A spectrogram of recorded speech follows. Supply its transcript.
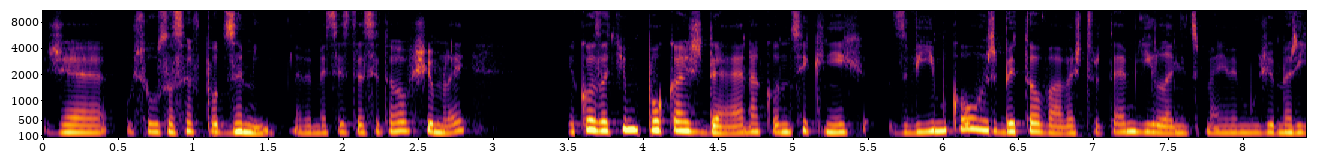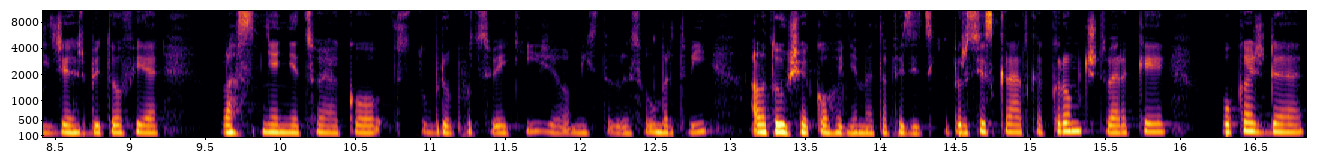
že už jsou zase v podzemí. Nevím, jestli jste si toho všimli. Jako zatím pokaždé na konci knih s výjimkou hřbitova ve čtvrtém díle, nicméně my můžeme říct, že hřbitov je vlastně něco jako vstup do podsvětí, že jo, místo, kde jsou mrtví, ale to už jako hodně metafyzický. Prostě zkrátka krom čtverky pokaždé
